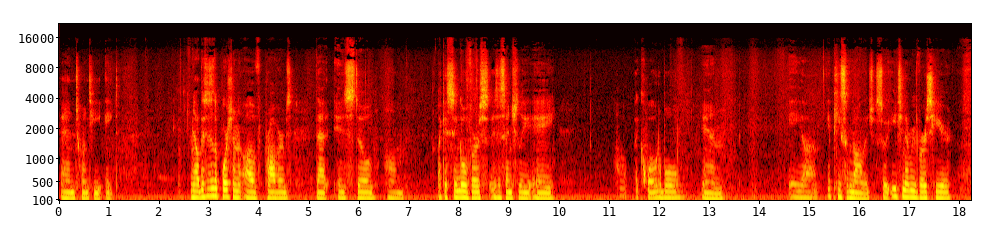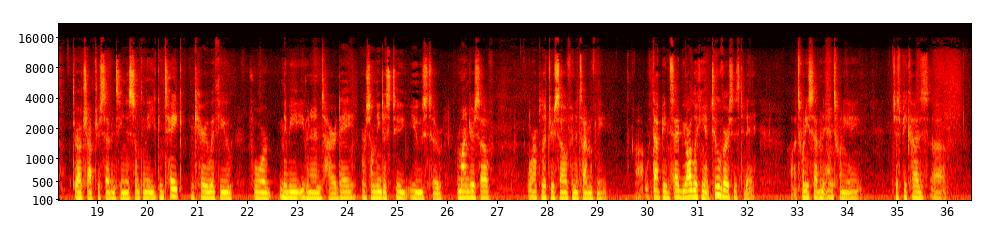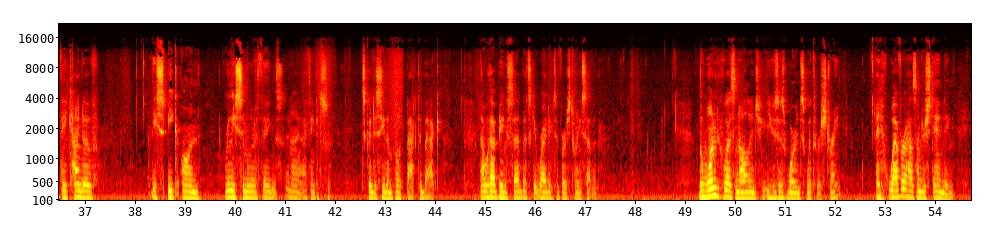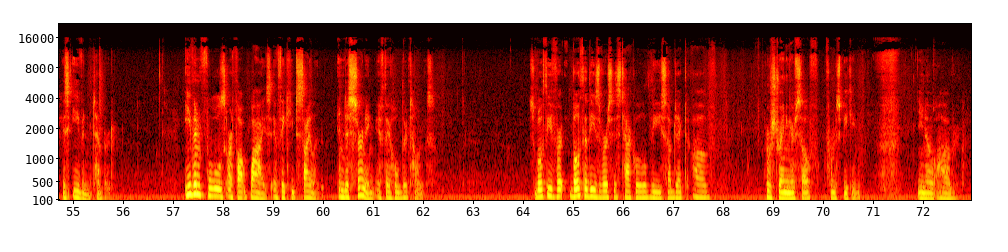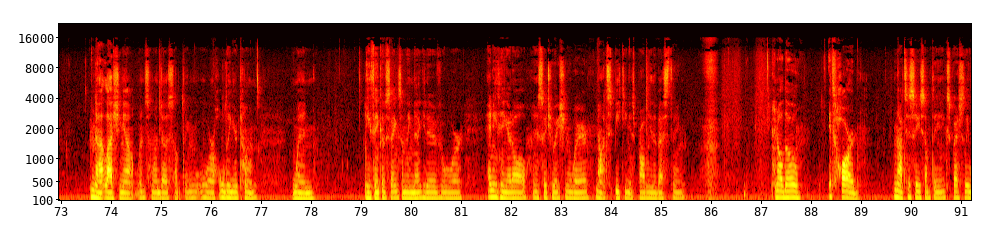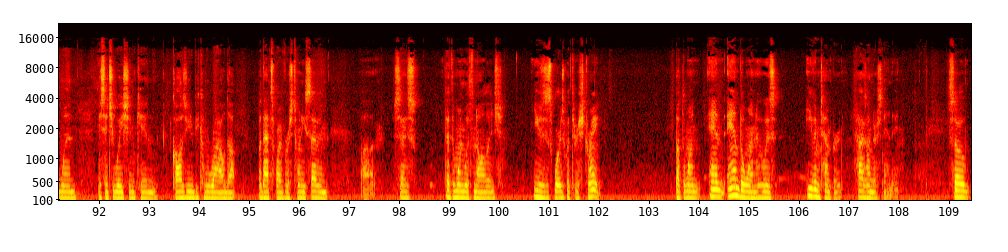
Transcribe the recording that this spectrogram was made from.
and 28. Now, this is the portion of Proverbs that is still um, like a single verse, is essentially a uh, a quotable and a uh, a piece of knowledge. So each and every verse here throughout chapter 17 is something that you can take and carry with you for maybe even an entire day or something just to use to remind yourself or uplift yourself in a time of need. Uh, with that being said, we are looking at two verses today, uh, 27 and 28, just because uh, they kind of they speak on really similar things, and I, I think it's it's good to see them both back to back. Now, with that being said, let's get right into verse 27. The one who has knowledge uses words with restraint, and whoever has understanding is even tempered. Even fools are thought wise if they keep silent, and discerning if they hold their tongues. So both, the, both of these verses tackle the subject of restraining yourself from speaking. You know, um, not lashing out when someone does something, or holding your tongue when you think of saying something negative or anything at all in a situation where not speaking is probably the best thing. And although it's hard not to say something, especially when a situation can cause you to become riled up, but that's why verse 27 uh, says that the one with knowledge uses words with restraint, but the one and and the one who is even tempered has understanding. So,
